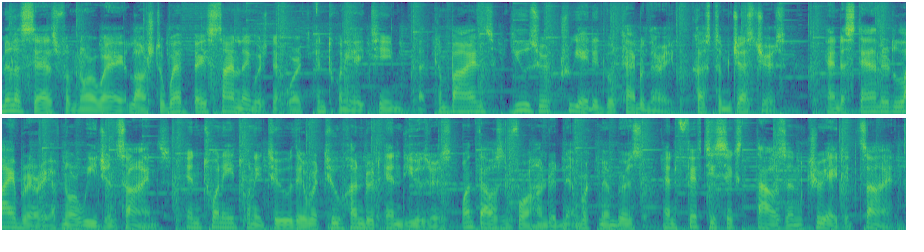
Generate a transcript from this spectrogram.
Milises from Norway launched a web-based sign language network in 2018 that combines user-created vocabulary, custom gestures, and a standard library of Norwegian signs. In 2022, there were 200 end users, 1,400 network members, and 56,000 created signs.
